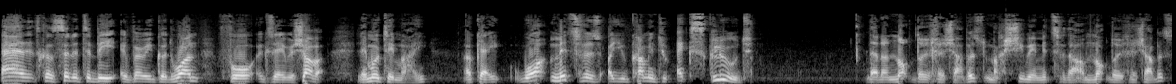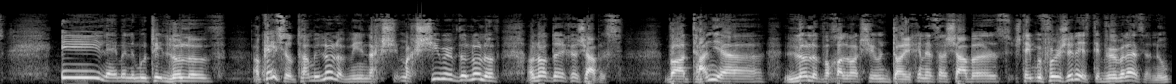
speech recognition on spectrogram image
and it's considered to be a very good one for Xavier Shava. Lemute Mai, okay, what mitzvahs are you coming to exclude that are not Doiche Shabbos, Machshibe mitzvah that are not Doiche Shabbos. Okay, so tell me lulav, meaning Machshibe of the lulav are not Doiche Shabbos. Vatanya, lulav v'chol makshim doichen es ha-Shabbos, steht before it is, tivir beleza, nu.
